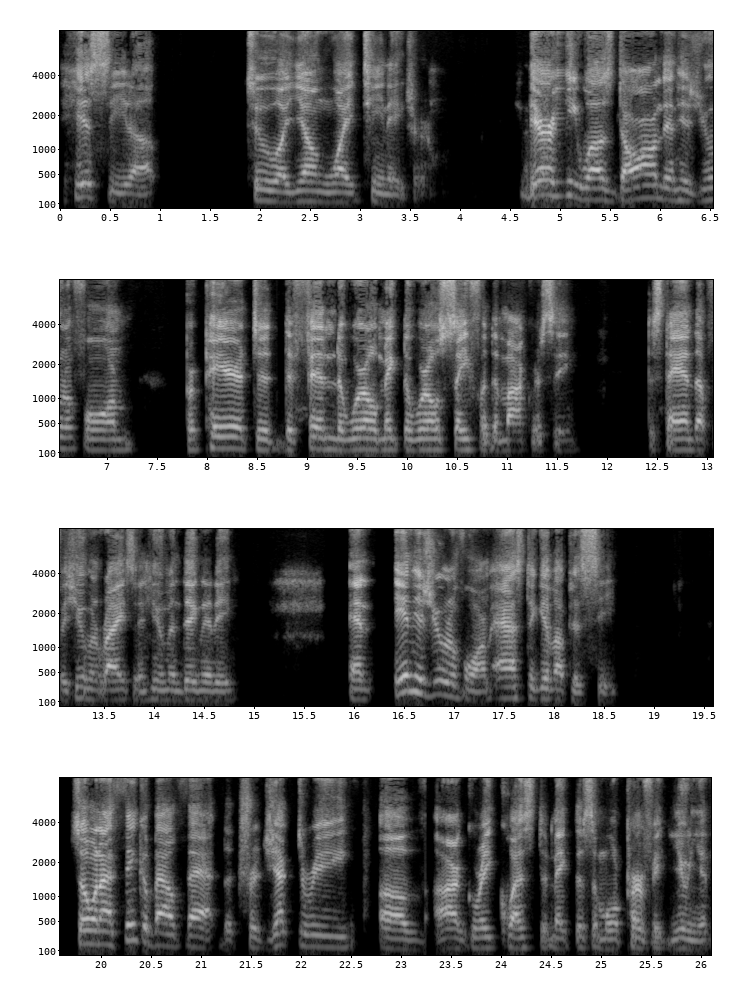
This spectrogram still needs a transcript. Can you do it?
his seat up to a young white teenager. There he was, donned in his uniform, prepared to defend the world, make the world safe for democracy, to stand up for human rights and human dignity. And in his uniform, asked to give up his seat. So when I think about that, the trajectory of our great quest to make this a more perfect union,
